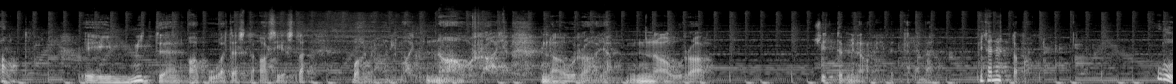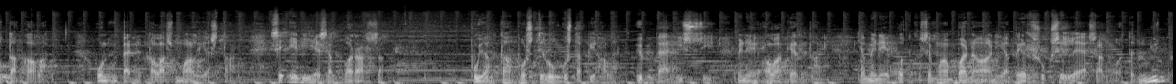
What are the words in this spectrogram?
auttaa. Ei mitään apua tästä asiasta. Banaani vain nauraa ja nauraa ja nauraa. Sitten minä olin ihmettelemään, mitä nyt tapahtuu. Kultakala on hypännyt alas maljastaan. Se eviensä varassa pujahtaa postiluukusta pihalle, hyppää hissiin, menee alakertaan ja menee potkaisemaan banaania persuksille ja sanoo, että nyt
